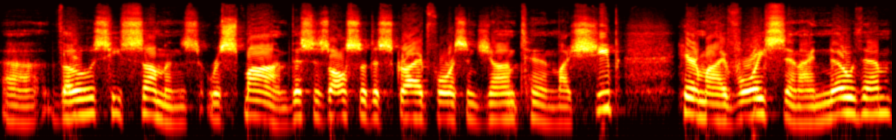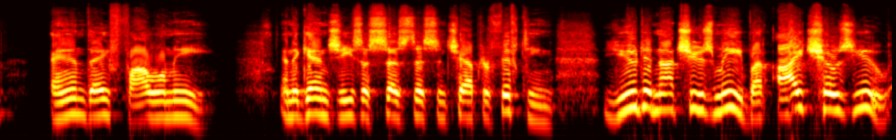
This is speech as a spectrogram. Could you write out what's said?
Uh, those he summons respond. This is also described for us in John 10. My sheep hear my voice, and I know them, and they follow me. And again, Jesus says this in chapter 15 You did not choose me, but I chose you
